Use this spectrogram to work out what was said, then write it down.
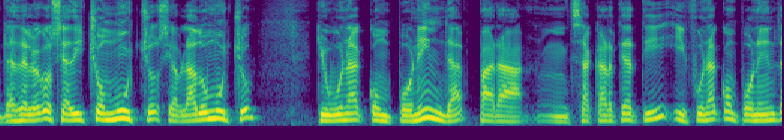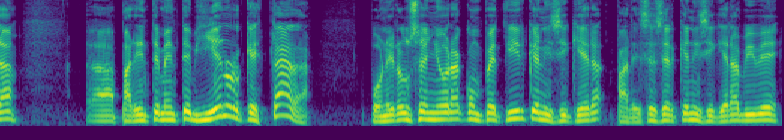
desde luego se ha dicho mucho, se ha hablado mucho, que hubo una componenda para mm, sacarte a ti y fue una componenda aparentemente bien orquestada poner a un señor a competir que ni siquiera, parece ser que ni siquiera vive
